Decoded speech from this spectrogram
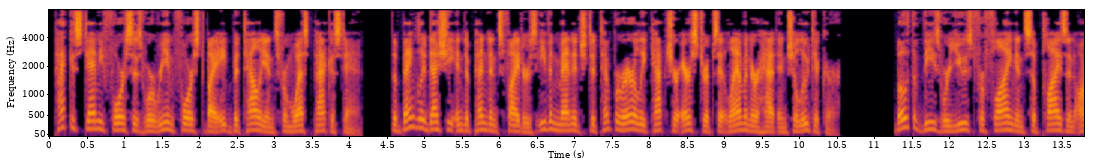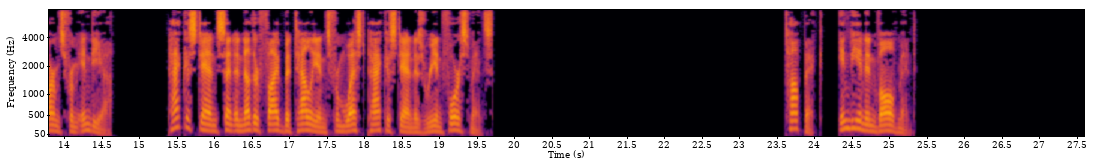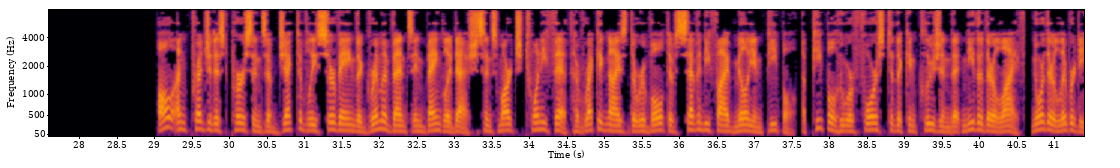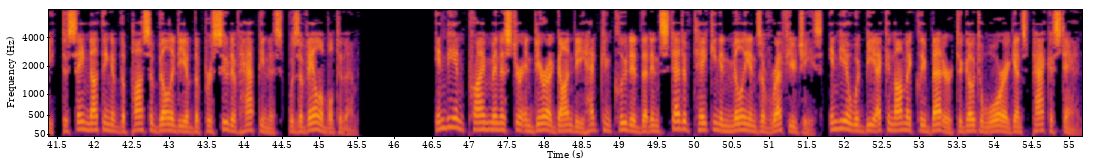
Pakistani forces were reinforced by eight battalions from West Pakistan. The Bangladeshi independence fighters even managed to temporarily capture airstrips at Lalmonirhat and Shalutikar. Both of these were used for flying in supplies and arms from India. Pakistan sent another five battalions from West Pakistan as reinforcements. Indian involvement All unprejudiced persons objectively surveying the grim events in Bangladesh since March 25 have recognized the revolt of 75 million people, a people who were forced to the conclusion that neither their life, nor their liberty, to say nothing of the possibility of the pursuit of happiness, was available to them. Indian Prime Minister Indira Gandhi had concluded that instead of taking in millions of refugees, India would be economically better to go to war against Pakistan.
